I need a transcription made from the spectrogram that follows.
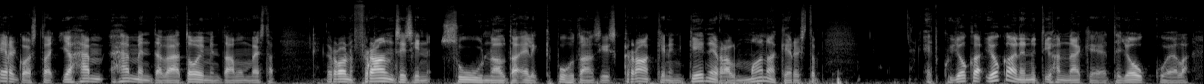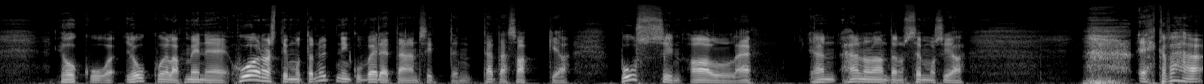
erikoista ja häm, hämmentävää toimintaa mun mielestä Ron Francisin suunnalta, eli puhutaan siis Krakenin general managerista, että kun joka, jokainen nyt ihan näkee, että joukkueella, joukkue, joukkueella menee huonosti, mutta nyt niin kuin vedetään sitten tätä sakkia bussin alle. Ja hän, hän on antanut semmosia ehkä vähän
